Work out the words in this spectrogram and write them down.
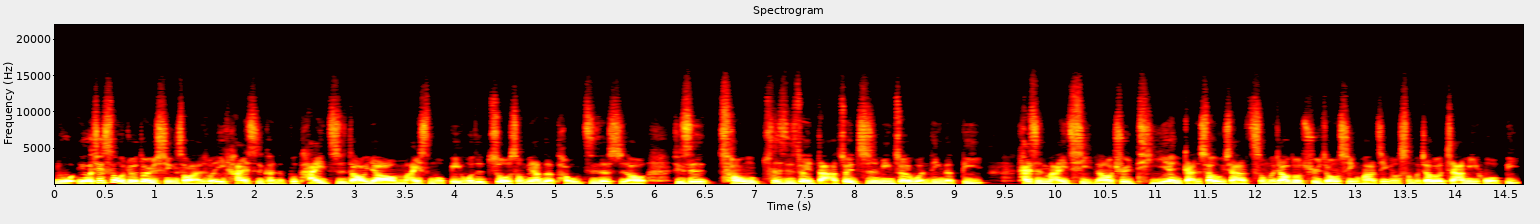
如果尤其是我觉得对于新手来说，一开始可能不太知道要买什么币或是做什么样的投资的时候，其实从市值最大、最知名、最稳定的币开始买起，然后去体验、感受一下什么叫做去中心化金融，什么叫做加密货币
